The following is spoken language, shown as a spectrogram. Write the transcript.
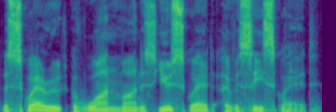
the square root of 1 minus u squared over c squared.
